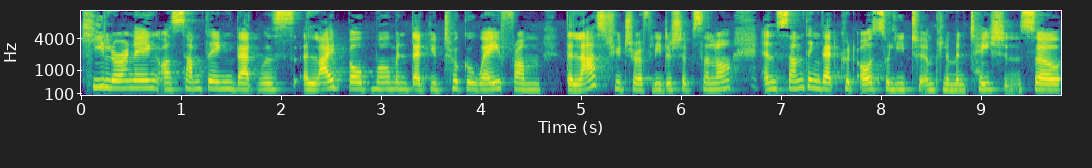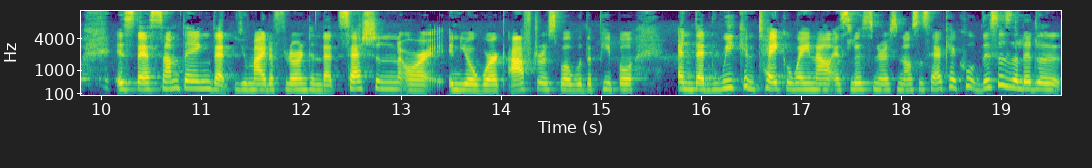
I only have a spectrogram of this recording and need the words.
key learning or something that was a light bulb moment that you took away from the last Future of Leadership Salon and something that could also lead to implementation. So, is there something that you might have learned in that session or in your work after as well with the people? And that we can take away now as listeners and also say, okay, cool, this is a little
